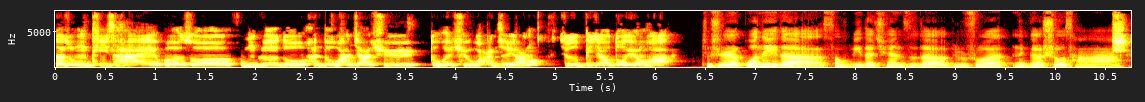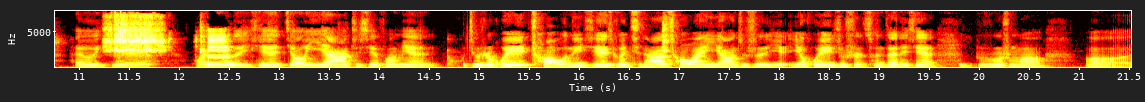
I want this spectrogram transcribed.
那种题材或者说风格，都很多玩家去都会去玩这样咯，就是比较多元化。就是国内的 soft 的圈子的，比如说那个收藏啊，还有一些玩具的一些交易啊，这些方面，就是会炒那些，就跟其他的潮玩一样，就是也也会就是存在那些，比如说什么呃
